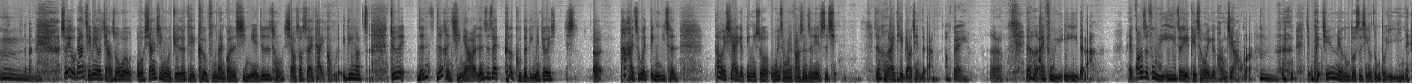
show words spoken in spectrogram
嗯，所以我刚刚前面有讲说，我有我相信，我觉得可以克服难关的信念，就是从小时候实在太苦了。一定要，就是人人很奇妙啊，人是在刻苦的里面就会，呃，他还是会定义成，他会下一个定义，说我为什么会发生这件事情？人很爱贴标签的啦，哦，对，呃，人很爱赋予意义的啦，哎，光是赋予意义，这也可以成为一个框架，好吗？嗯，其实没有那么多事情有这么多意义呢。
